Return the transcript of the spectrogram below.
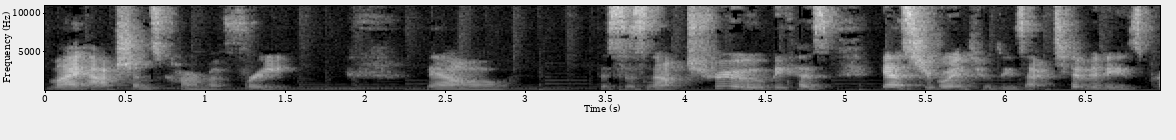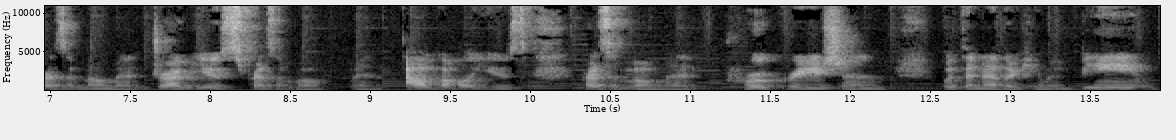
my action's karma free. Now, this is not true because, yes, you're going through these activities present moment drug use, present moment alcohol use, present moment procreation with another human being.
